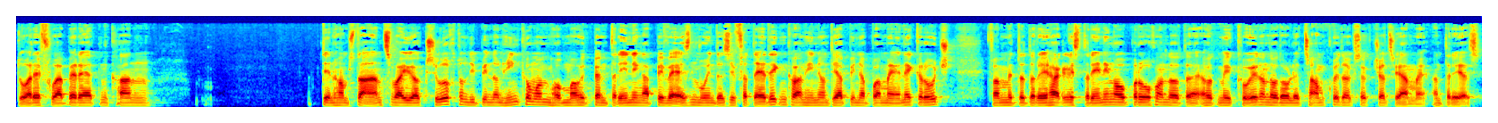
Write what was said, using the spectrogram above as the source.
Tore vorbereiten kann. Den haben sie da ein, zwei Jahre gesucht und ich bin dann hingekommen und habe mir halt beim Training auch beweisen wollen, dass ich verteidigen kann. Hin und her bin ein paar Mal reingerutscht, vor allem mit der Drehhagel das Training abgebrochen und er hat mich geholt und hat alle zusammengeholt und gesagt, schaut einmal, Andreas,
